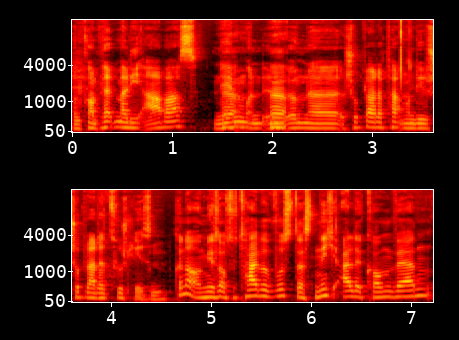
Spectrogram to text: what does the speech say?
Und komplett mal die Abas nehmen ja, und in ja. irgendeine Schublade packen und die Schublade zuschließen. Genau, und mir ist auch total bewusst, dass nicht alle kommen werden,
